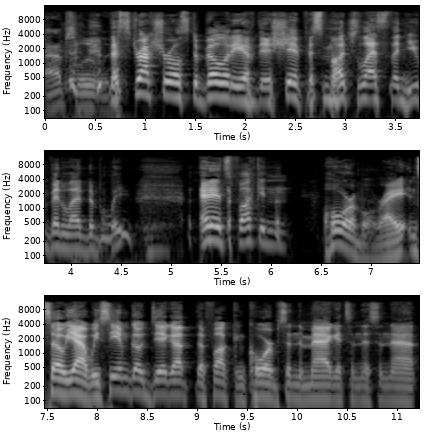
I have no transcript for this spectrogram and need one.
Absolutely. The structural stability of this ship is much less than you've been led to believe. And it's fucking horrible, right? And so, yeah, we see him go dig up the fucking corpse and the maggots and this and that.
